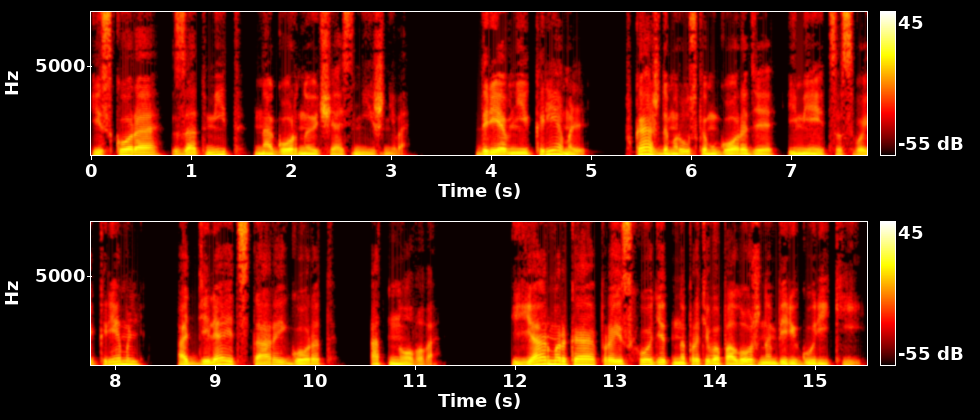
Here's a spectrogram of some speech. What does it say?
и скоро затмит Нагорную часть Нижнего. Древний Кремль, в каждом русском городе имеется свой Кремль, отделяет старый город от нового. Ярмарка происходит на противоположном берегу реки,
